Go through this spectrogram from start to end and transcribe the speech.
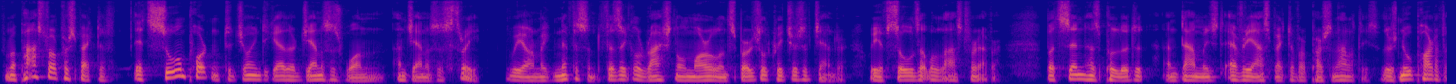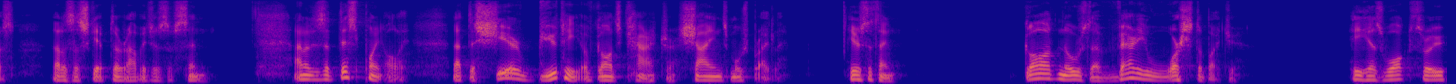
From a pastoral perspective, it's so important to join together Genesis 1 and Genesis 3. We are magnificent, physical, rational, moral, and spiritual creatures of gender. We have souls that will last forever. But sin has polluted and damaged every aspect of our personalities. There's no part of us that has escaped the ravages of sin. And it is at this point, Ollie, that the sheer beauty of God's character shines most brightly. Here's the thing. God knows the very worst about you. He has walked through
